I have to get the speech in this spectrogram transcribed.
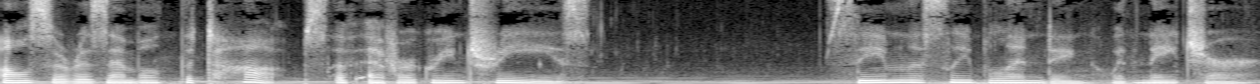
also resembled the tops of evergreen trees seamlessly blending with nature.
